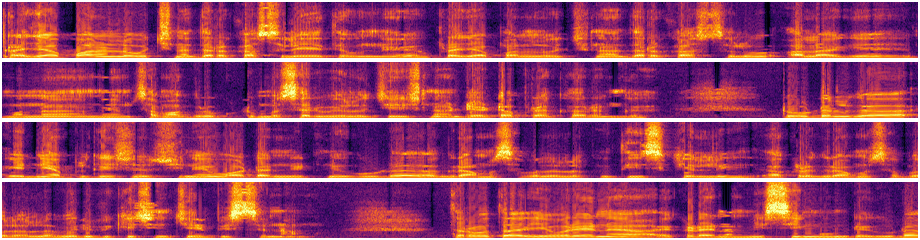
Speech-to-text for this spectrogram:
ప్రజాపాలనలో వచ్చిన దరఖాస్తులు ఏవైతే ఉన్నాయో ప్రజాపాలనలో వచ్చిన దరఖాస్తులు అలాగే మొన్న మేము సమగ్ర కుటుంబ సర్వేలో చేసిన డేటా ప్రకారంగా టోటల్గా ఎన్ని అప్లికేషన్స్ వచ్చినాయో వాటన్నిటిని కూడా గ్రామ సభలకు తీసుకెళ్ళి అక్కడ గ్రామ సభలలో వెరిఫికేషన్ చేపిస్తున్నాము. తర్వాత ఎవరైనా ఎక్కడైనా మిస్సింగ్ ఉంటే కూడా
